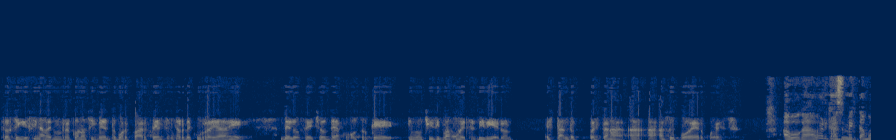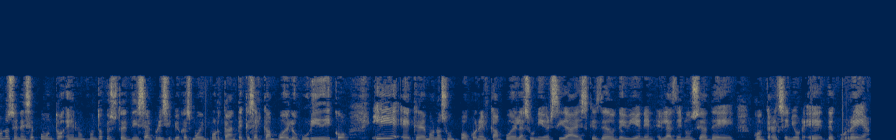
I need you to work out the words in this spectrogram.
pero sigue sin haber un reconocimiento por parte del señor de Currea de, de los hechos de acoso que, muchísimas mujeres vivieron estando expuestas a, su poder, pues. Abogada Vargas, metámonos en ese punto, en un punto que usted dice al principio que es muy importante, que es el campo de lo jurídico, y eh, quedémonos un poco en el campo de las universidades, que es de donde vienen las denuncias de contra el señor eh, de Currea.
